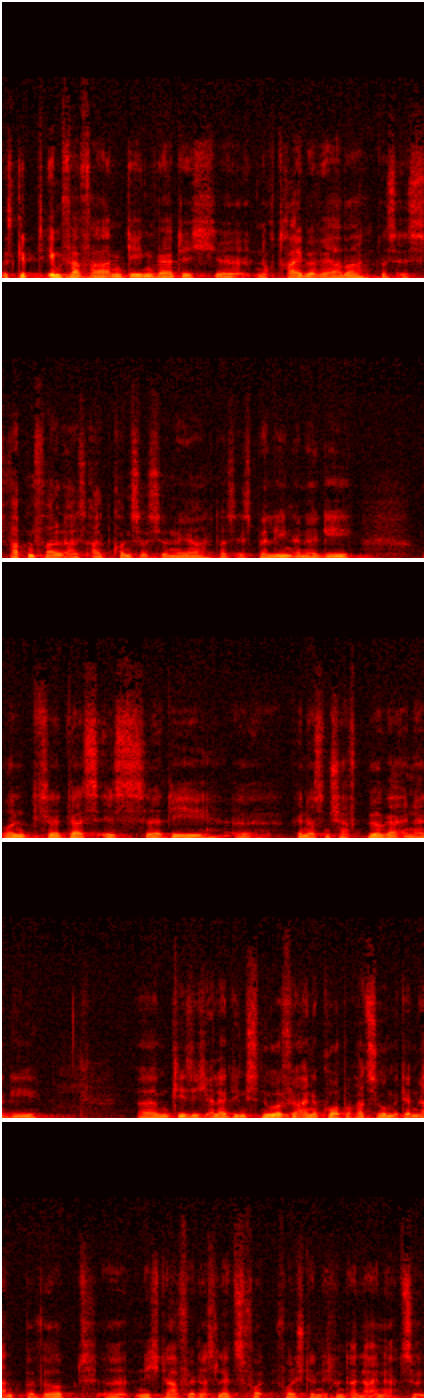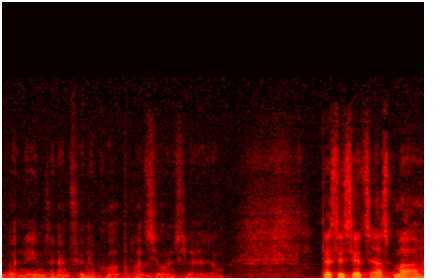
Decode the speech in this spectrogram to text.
Es gibt im Verfahren gegenwärtig äh, noch drei Bewerber. Das ist Vattenfall als Altkonzessionär, das ist Berlin Energie und äh, das ist äh, die äh, Genossenschaft Bürgerenergie. Ähm, die sich allerdings nur für eine Kooperation mit dem Land bewirbt, äh, nicht dafür, das Netz vollständig und alleine zu übernehmen, sondern für eine Kooperationslösung. Das ist jetzt erstmal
